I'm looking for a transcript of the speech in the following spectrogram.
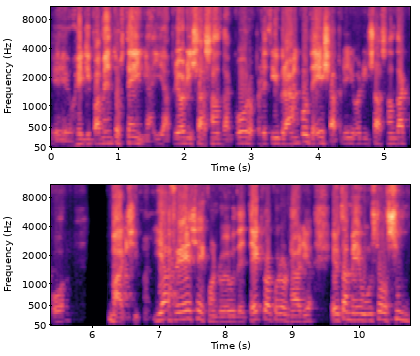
Os equipamentos têm aí a priorização da cor, o preto e branco deixa a priorização da cor máxima. E às vezes, quando eu detecto a coronária, eu também uso zoom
